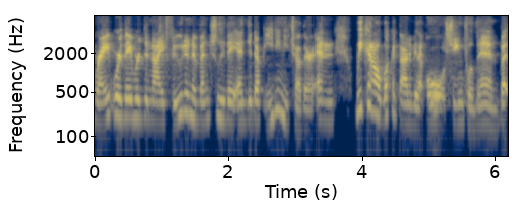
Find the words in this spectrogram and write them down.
right? Where they were denied food and eventually they ended up eating each other. And we can all look at that and be like, oh, shameful them. But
